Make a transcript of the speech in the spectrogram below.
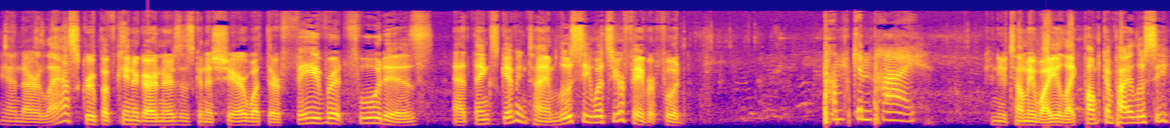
And our last group of kindergartners is going to share what their favorite food is at Thanksgiving time. Lucy, what's your favorite food? Pumpkin pie. Can you tell me why you like pumpkin pie, Lucy?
